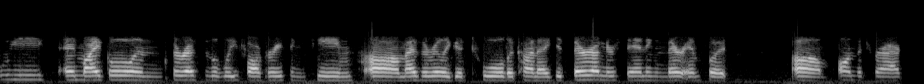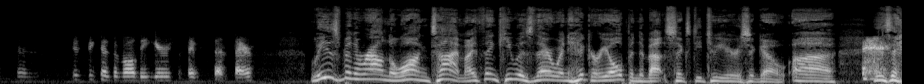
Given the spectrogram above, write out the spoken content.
Lee and Michael and the rest of the Lee Faulk Racing team um, as a really good tool to kind of get their understanding and their input um, on the tracks, and just because of all the years that they've spent there. Lee's been around a long time. I think he was there when Hickory opened about 62 years ago. Uh, he's a,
